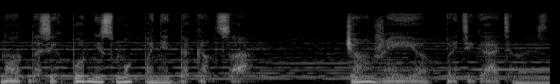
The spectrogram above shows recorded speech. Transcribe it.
но до сих пор не смог понять до конца – в чем же ее притягательность?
